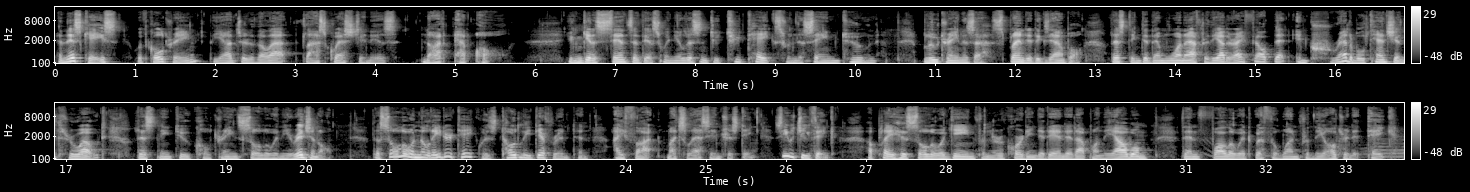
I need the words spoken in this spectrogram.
In this case, with Coltrane, the answer to the last question is not at all. You can get a sense of this when you listen to two takes from the same tune. Blue Train is a splendid example. Listening to them one after the other, I felt that incredible tension throughout, listening to Coltrane's solo in the original. The solo in the later take was totally different and I thought much less interesting. See what you think. I'll play his solo again from the recording that ended up on the album, then follow it with the one from the alternate take.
